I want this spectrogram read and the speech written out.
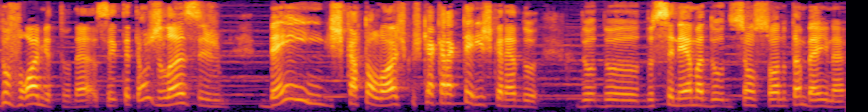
Do vômito, né? Assim, tem, tem uns lances bem escatológicos que é característica, né? Do, do, do, do cinema do, do seu sono também, né?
